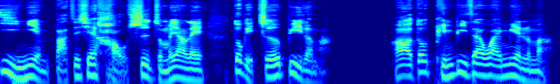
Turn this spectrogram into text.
意念把这些好事怎么样嘞，都给遮蔽了嘛？好，都屏蔽在外面了嘛？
